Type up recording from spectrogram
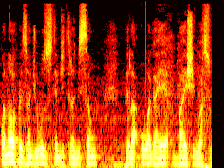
com a nova previsão de uso do sistema de transmissão pela UHE Baixo Iguaçu.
